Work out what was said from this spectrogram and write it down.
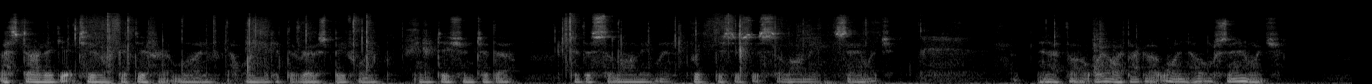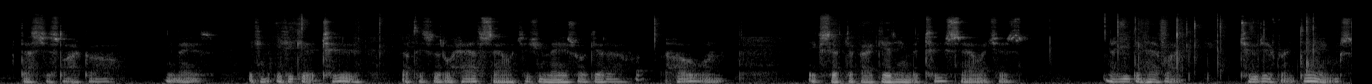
I started to get to like a different one. I wanted to get the roast beef one in addition to the to the salami one. This is the salami sandwich. And I thought, well, if I got one whole sandwich, that's just like uh, you may as if you, if you get two of these little half sandwiches, you may as well get a, a whole one. Except that by getting the two sandwiches, you can have like two different things.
